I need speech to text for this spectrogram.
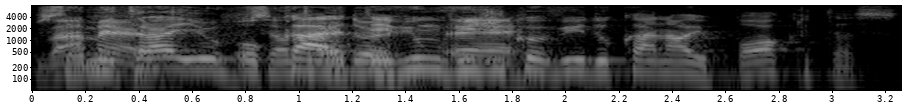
Você Vai a me merda. traiu. Ô, você é um cara, teve um vídeo É. que eu vi do canal Hipócritas.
